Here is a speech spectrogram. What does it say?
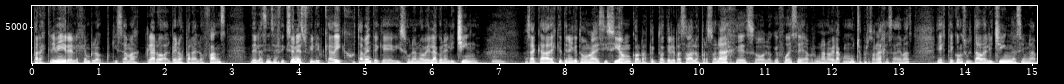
para escribir. El ejemplo quizá más claro, al menos para los fans de la ciencia ficción, es Philip K. Dick, justamente, que hizo una novela con el I Ching. O sea, cada vez que tenía que tomar una decisión con respecto a qué le pasaba a los personajes o lo que fuese, era una novela con muchos personajes además, este, consultaba el I Ching, hacía una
